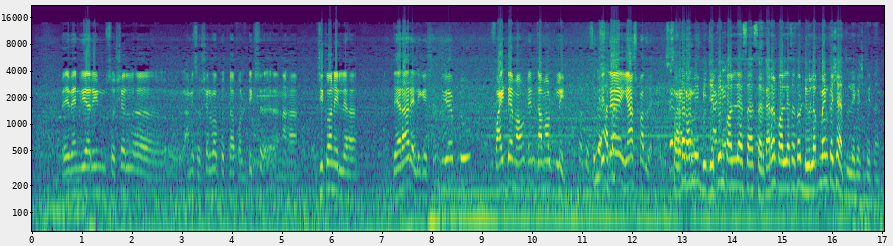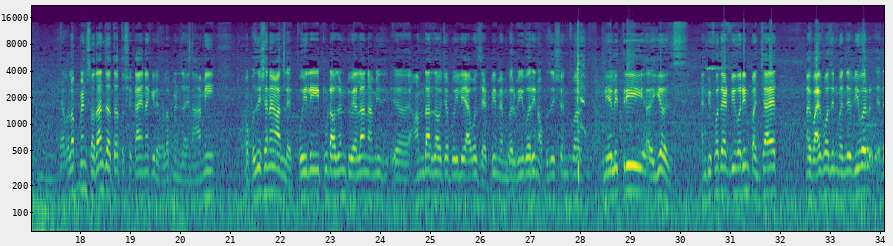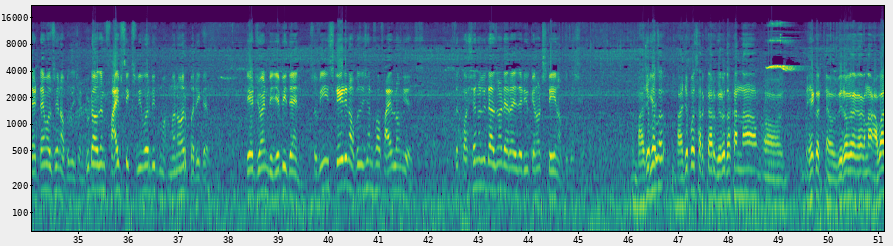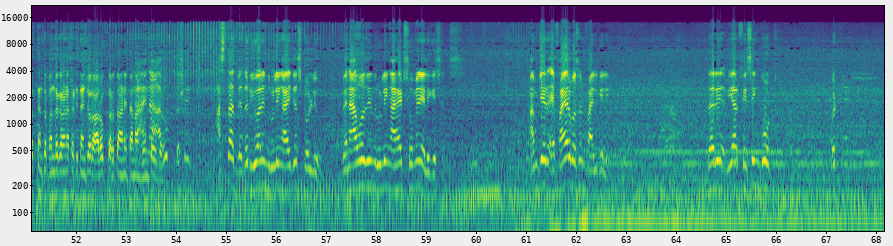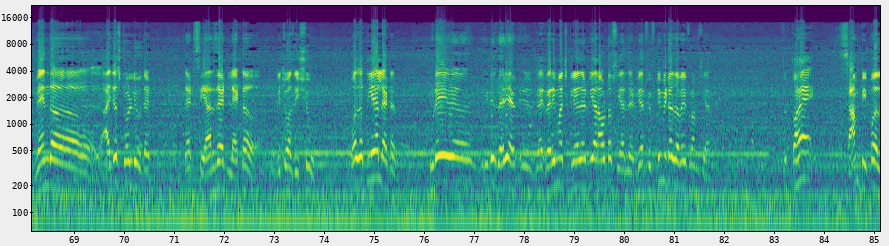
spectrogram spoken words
When we are in social आमी social work करता पॉलिटिक्सान आहा जिकोन येयल्ले आहा there are allegation you have to fight them out and come out clean तुमी तितले हें आसपाक जाय आतां तुमी बीजेपीन पावल्ले आसा सरकारान पावल्ले आसा तो डेव्हलपमेंट कशें जातलें कशें पळयता डेव्हलपमेंट सदांच जाता तशें कांय ना की डेव्हलपमेंट जायना आमी ऑपोजिशनाय आसले पयलीं टू थावजंड टुवेलान आमी आमदार जावच्या पयलीं I was Z P member we were in opposition for nearly three years and before that we were in panchayat my wife was in panchayat we were that time also in opposition two thousand five six we were with Manohar Parrikar join B J P then so we stayed in opposition for five long years the question only does not arise that you cannot stay in opposition Bhajap Bhajap सरकार विरोधकांना हे करत विरोधकांना आवाज त्यांचा बंद करण्यासाठी त्यांच्यावर आरोप करतं आणि त्यांना आरोप तसे असतात. Whether you are in ruling I just told you when I was in ruling I had so many allegations आमचेर एफ आय आर बसून फायल केली. तर we are facing court but when the I just told you that that C R Z letter which was issued was a clear letter today it is very very much clear that we are out of C R Z we are fifty meters away from C R So तोहे some people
